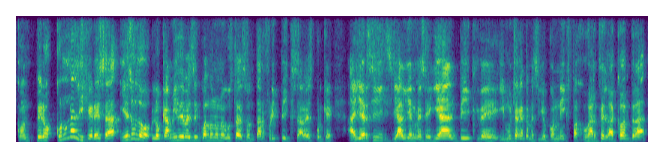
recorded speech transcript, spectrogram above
con, pero con una ligereza, y eso es lo, lo que a mí de vez en cuando no me gusta de soltar free picks, ¿sabes? Porque ayer si, si alguien me seguía al pick de, y mucha gente me siguió con Knicks para jugarte la contra,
